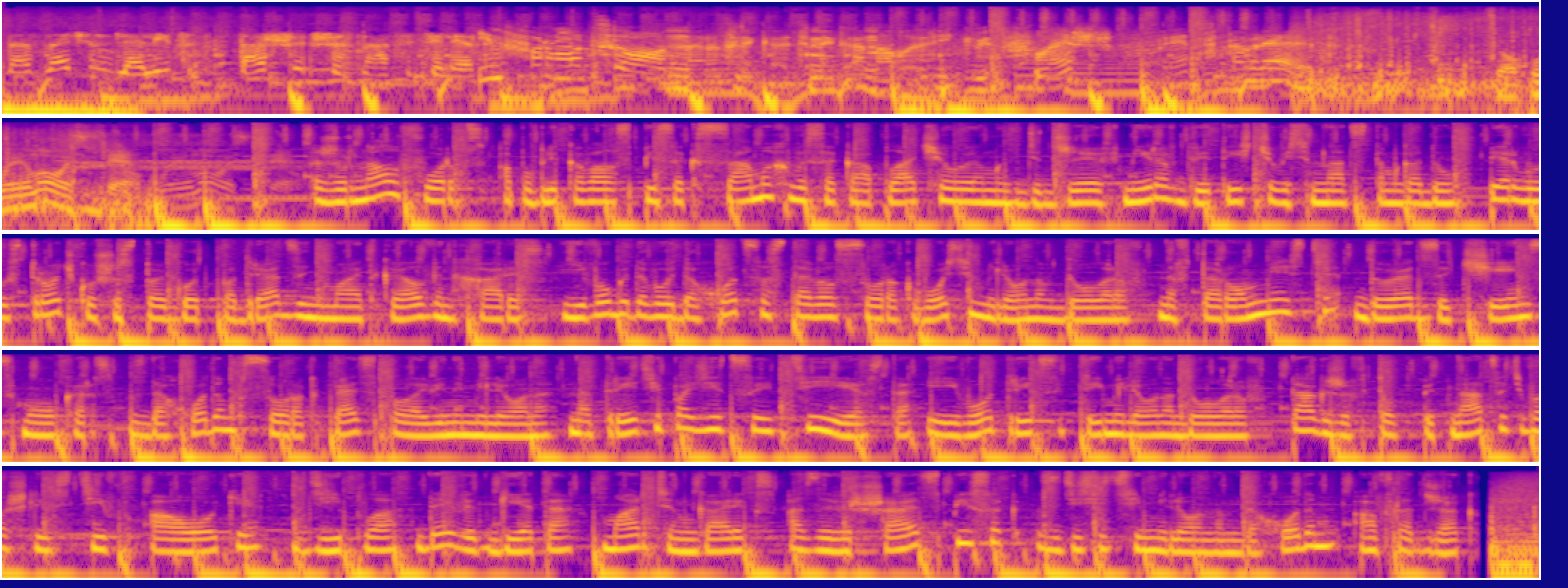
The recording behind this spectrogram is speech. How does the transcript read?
предназначен для лиц старше 16 лет. Информационно-развлекательный канал Liquid Flash представляет Теплые новости. Журнал Forbes опубликовал список самых высокооплачиваемых диджеев мира в 2018 году. Первую строчку шестой год подряд занимает Келвин Харрис. Его годовой доход составил 48 миллионов долларов. На втором месте дуэт The Chainsmokers с доходом в 45,5 миллиона. На третьей позиции Тиеста и его 33 миллиона долларов. Также в топ-15 вошли Стив Аоки, Дипла, Дэвид Гетта, Мартин Гаррикс, а завершает список с 10 миллионным доходом Афроджек.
